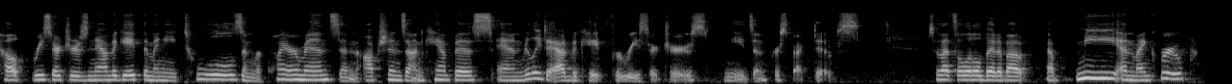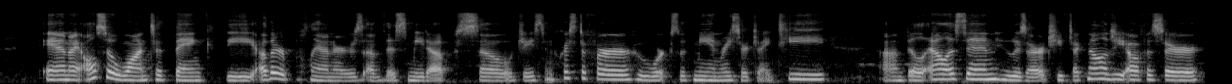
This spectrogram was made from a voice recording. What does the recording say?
help researchers navigate the many tools and requirements and options on campus, and really to advocate for researchers' needs and perspectives. So that's a little bit about uh, me and my group. And I also want to thank the other planners of this meetup. So Jason Christopher, who works with me in Research IT, um, Bill Allison, who is our Chief Technology Officer,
